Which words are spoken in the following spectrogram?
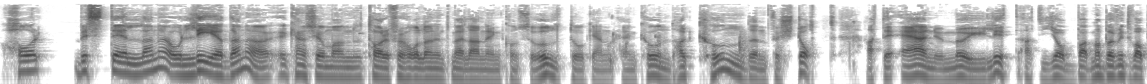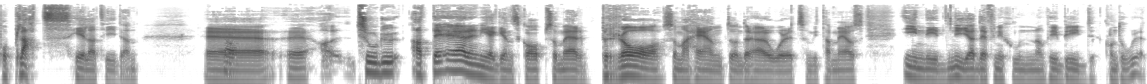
Har beställarna och ledarna, eh, kanske om man tar förhållandet mellan en konsult och en, en kund, har kunden förstått att det är nu möjligt att jobba, man behöver inte vara på plats hela tiden. Eh, eh, tror du att det är en egenskap som är bra som har hänt under det här året som vi tar med oss in i nya definitionen av hybridkontoret?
